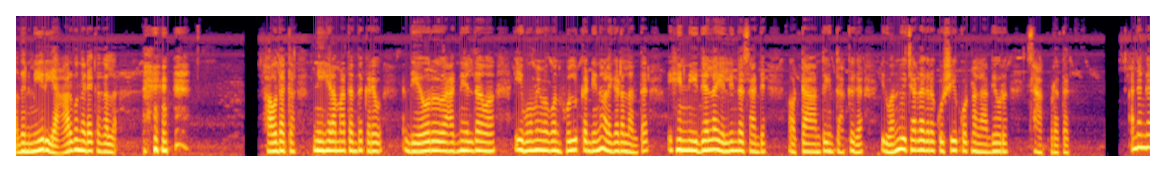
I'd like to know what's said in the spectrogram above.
ಅದನ್ನು ಮೀರಿ ಯಾರಿಗೂ ನಡೆಯೋಕ್ಕಾಗಲ್ಲ. ಹೌದಕ್ಕ, ನೀ ಹೇಳ ಮಾತಂತ ಕರೆವು. ದೇವರು ಆಜ್ಞೆ ಇಲ್ದವ ಈ ಭೂಮಿ ಮ್ಯಾಗ ಒಂದು ಹುಲ್ಲು ಕಡ್ಡಿನೂ ಅಳಗಾಡಲ್ಲ ಅಂತ ಇನ್ನು ಇದೆಲ್ಲ ಎಲ್ಲಿಂದ ಸಾಧ್ಯ? ಒಟ್ಟ ಅಂತ ಇಂತ ಅಕ್ಕಗೆ ಇದು ಒಂದು ವಿಚಾರದಾಗ ಖುಷಿ ಕೊಟ್ನಲ್ಲ ದೇವರು. ಸಾಕು ಬಿಡತ್ತ ಅನ್ನಂಗ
